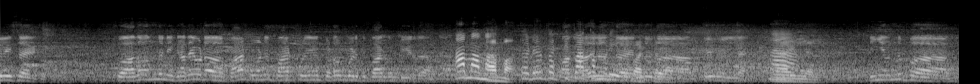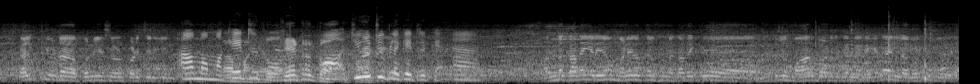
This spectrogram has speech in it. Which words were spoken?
ரிலீஸ் ஆயிருக்கு. ஸோ அதை வந்து நீ கதையோட பார்ட் ஒன்று பார்ட் டூலையும் தொடர்படுத்தி பார்க்க முடியுதா? ஆமாம் ஆமா. தொடர்படுத்தி பார்க்க இல்லை. இல்லை நீங்கள் வந்து இப்போ கல்கியோட பொன்னியின் செல்வன் படிச்சிருக்கீங்க. ஆமாம் கேட்டிருக்கோம். கேட்டிருக்கோம். ஆ, யூடியூப்ல கேட்டிருக்கேன். அந்த கதைகளையும் மணிரத்னம் சொன்ன கதைக்கும் முற்றிலும் மாறுபாடு இருக்குன்னு நினைக்கிறேன் இல்லை ஒத்துமை விட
